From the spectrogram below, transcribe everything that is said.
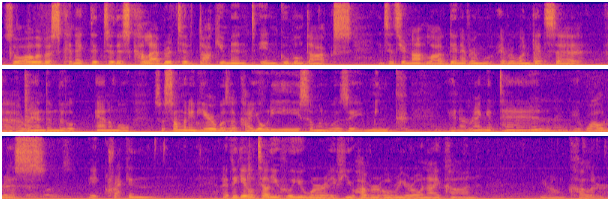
So all of us connected to this collaborative document in Google Docs, and since you're not logged in, everyone, everyone gets a, a, a random little animal. So someone in here was a coyote, someone was a mink, an orangutan, a walrus, a kraken. I think it'll tell you who you were if you hover over your own icon, your own color.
